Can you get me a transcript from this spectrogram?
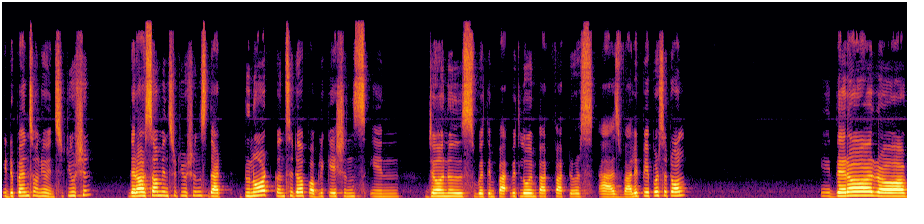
It depends on your institution. There are some institutions that do not consider publications in journals with, impact, with low impact factors as valid papers at all. There are uh,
